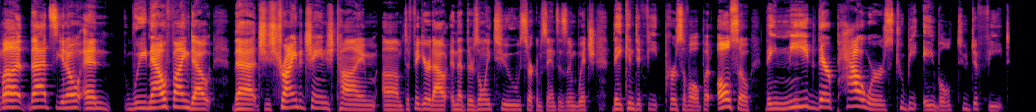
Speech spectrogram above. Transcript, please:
But that's, you know, and we now find out that she's trying to change time um, to figure it out, and that there's only two circumstances in which they can defeat Percival, but also they need their powers to be able to defeat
